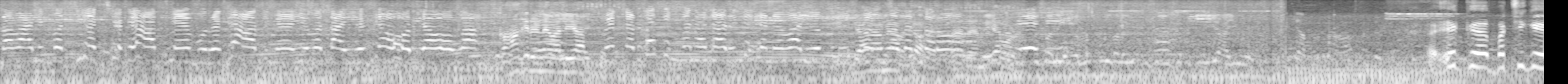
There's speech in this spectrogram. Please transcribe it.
नाबालिग बच्ची अच्छे के हाथ में बुरे के हाथ में ये बताइए क्या हो रहा होगा कहाँ के रहने वाली है आप? मैं कटका सिंगन हजारी की रहने वाली हूँ प्लीज़ करो एक बच्ची के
